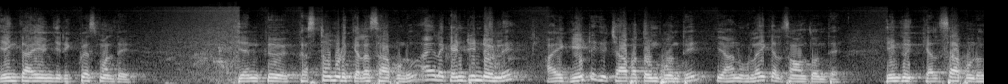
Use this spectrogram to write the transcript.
ಎಂಕ ಆಯ್ ಒಂಜಿ ರಿಕ್ವೆಸ್ಟ್ ಮಲ್ದೆ. ಎನ್ಕ್ ಕಸ್ಟಮರ್ ಕೆಲಸ ಹಾಕೊಂಡು ಆಯ್ಲ ಕ್ಯಾಂಟೀನ್ ಆಯೆ ಗೇಟಿಗೆ ಚಾಪ ತಂಪು ಅಂತೆ, ಯಾನು ಉಲೈ ಕೆಲಸ ಮಾಡ್ತಂತೆ ಹೆಂಗೆ ಕೆಲಸ ಹಾಕೊಂಡು,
